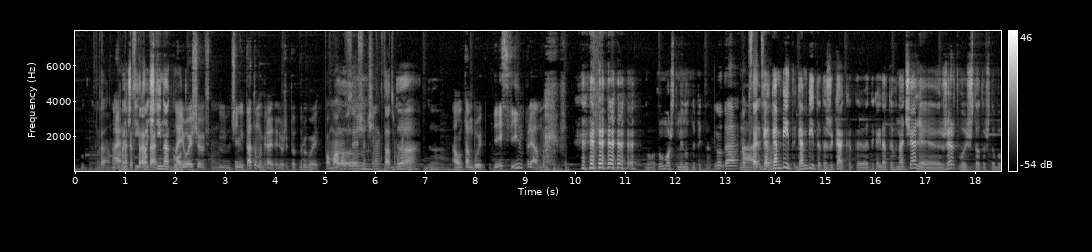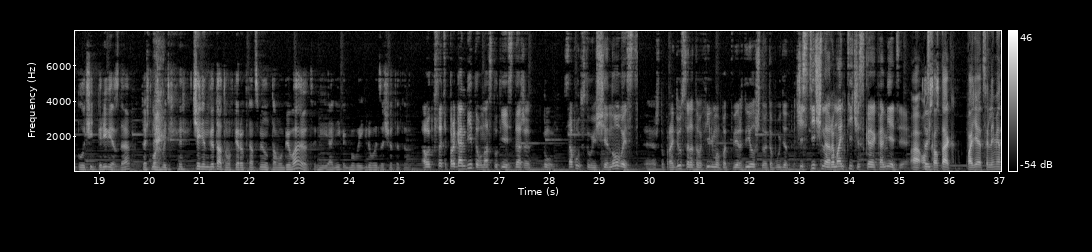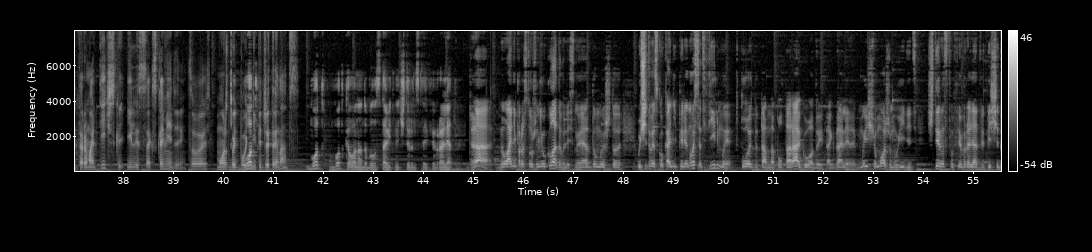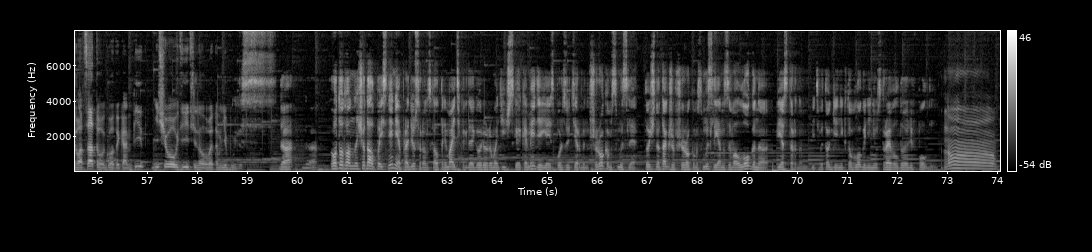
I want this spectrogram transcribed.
Да, а почти, почти на год. А его еще Ченнинг Татум играет или уже кто-то другой? По-моему, все еще Ченнинг Татум Да, да. А он там будет весь фильм прям? Вот, ну, может, минут на 15. Ну да. Ну, кстати... Гамбит, гамбит, это же как? Это, это когда ты вначале жертвуешь что-то, чтобы получить перевес, да? То есть, может быть, Ченнинга Татума в первые 15 минут там убивают, и они как бы выигрывают за счет этого. А вот, кстати, про Гамбита у нас тут есть даже, ну, сопутствующая новость, э, что продюсер этого фильма подтвердил, что это будет частично романтическая комедия. А, он То сказал есть... так, появятся элементы романтической или секс-комедии. То есть, может быть, будет вот, не PG-13? Вот, вот кого надо было ставить на 14 февраля-то. Да, ну они просто уже не укладывались, но я думаю, что, учитывая, сколько они переносят фильмы, вплоть до там на полтора года и так далее, мы еще можем увидеть 14 февраля 2020 года Гамбит. Ничего удивительного в этом не будет. Да, да. Вот тут он еще дал пояснение, продюсер, он сказал, понимаете, когда я говорю романтическая комедия, я использую термин в широком смысле. Точно так же в широком смысле я называл Логана вестерном, ведь в итоге никто в Логане не устраивал дуэли в полдень. Ну,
